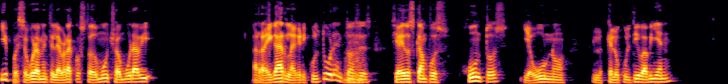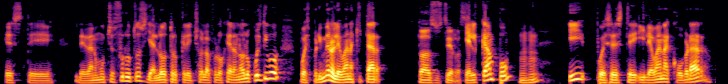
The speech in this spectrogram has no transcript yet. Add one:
Y pues seguramente le habrá costado mucho a Murabi arraigar la agricultura entonces si hay dos campos juntos y a uno que lo cultiva bien este le dan muchos frutos y al otro que le echó la flojera no lo cultivó pues primero le van a quitar Todas sus tierras. el campo y pues este y le van a cobrar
